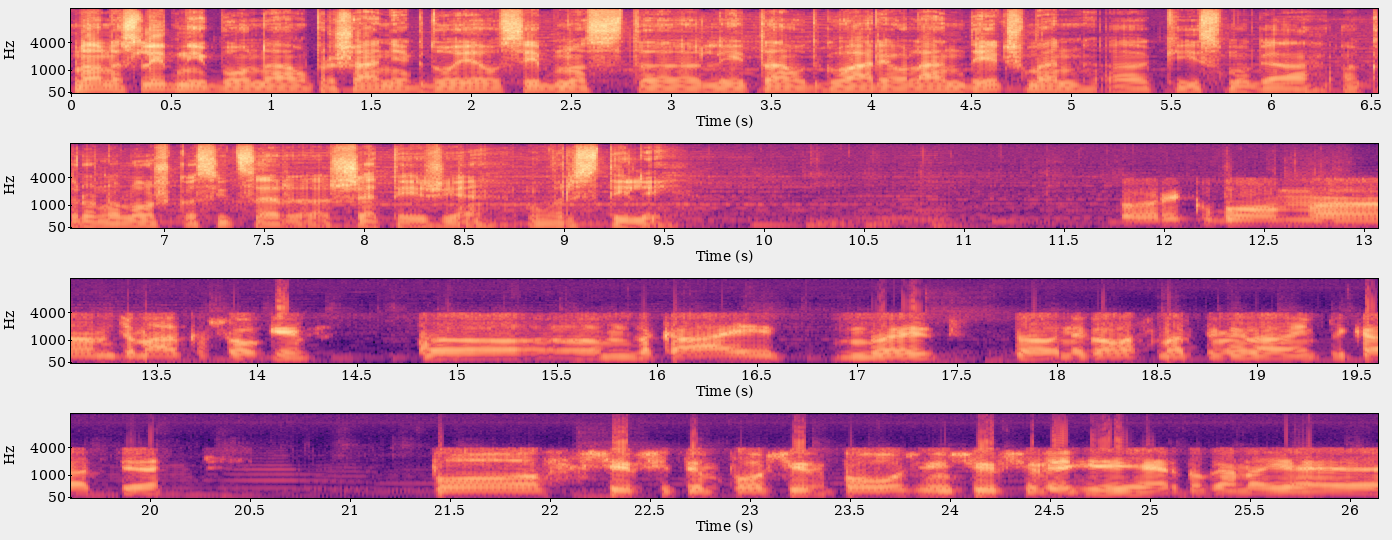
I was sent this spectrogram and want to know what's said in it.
No, naslednji bo na vprašanje, kdo je osebnost leta, odgovarjal Lan Dečman, ki smo ga kronološko sicer še težje uvrstili rekel bom um, Džamal Kašogi. Um, zakaj? Lej, njegova smrt je imela implikacije po širši, po, šir, po oži in širši regiji. Erdogana je,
